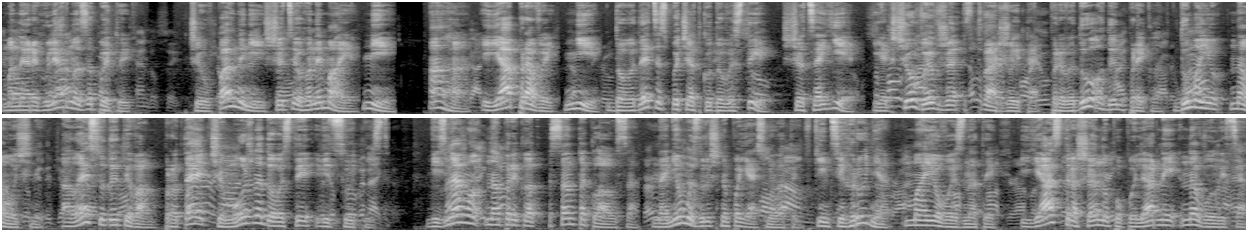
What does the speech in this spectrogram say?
Мене регулярно запитують, чи впевнені, що цього немає? Ні. Ага, я правий. Ні. Доведеться спочатку довести, що це є. Якщо ви вже стверджуєте, приведу один приклад. Думаю, наочний, але судити вам про те, чи можна довести відсутність. Візьмемо, наприклад, Санта Клауса. На ньому зручно пояснювати. В кінці грудня маю визнати, я страшенно популярний на вулицях.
